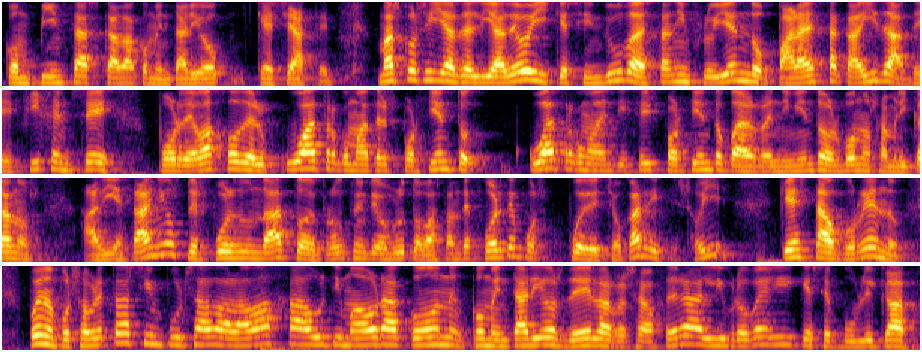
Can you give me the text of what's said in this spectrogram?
con pinzas cada comentario que se hace. Más cosillas del día de hoy que sin duda están influyendo para esta caída de, fíjense, por debajo del 4,3%. 4,26% para el rendimiento de los bonos americanos a 10 años, después de un dato de Producto Interior Bruto bastante fuerte, pues puede chocar. Dices, oye, ¿qué está ocurriendo? Bueno, pues sobre todo ha sido impulsado a la baja a última hora con comentarios de la Reserva Federal, el libro Begui, que se publica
